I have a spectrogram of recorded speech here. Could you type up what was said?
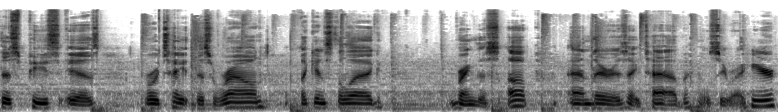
this piece is rotate this around against the leg, bring this up, and there is a tab, you'll see right here.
